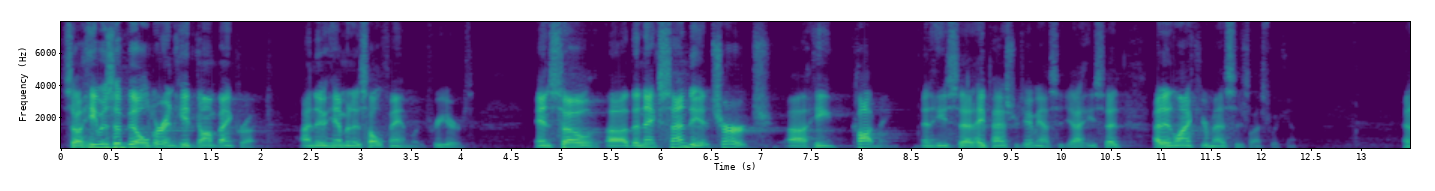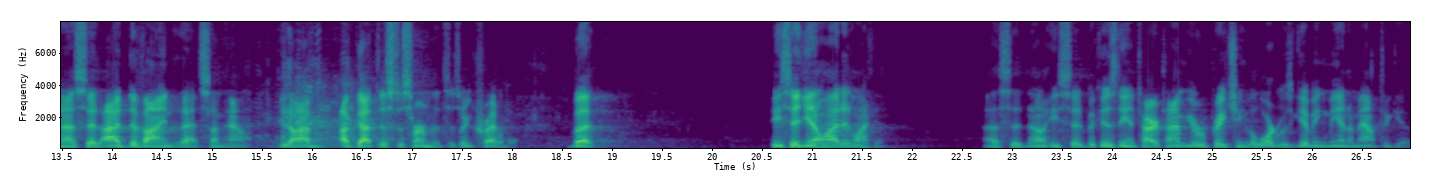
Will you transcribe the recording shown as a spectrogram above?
So he was a builder and he had gone bankrupt. I knew him and his whole family for years. And so uh, the next Sunday at church, uh, he caught me and he said, Hey, Pastor Jimmy. I said, Yeah. He said, I didn't like your message last weekend. And I said, I divined that somehow. You know, i have got this discernment It's incredible. But he said, You know why I didn't like it? I said, No. He said, Because the entire time you were preaching, the Lord was giving me an amount to give.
